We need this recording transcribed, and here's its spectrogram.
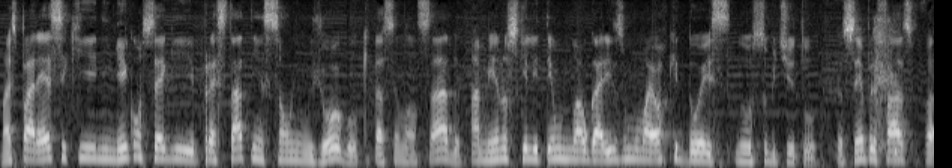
Mas parece que ninguém consegue prestar atenção em um jogo que está sendo lançado, a menos que ele tenha um algarismo maior que 2 no subtítulo. Eu sempre faço, fa-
